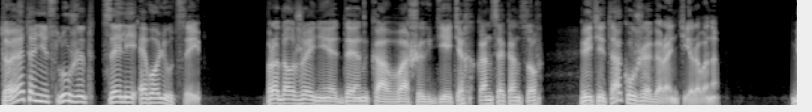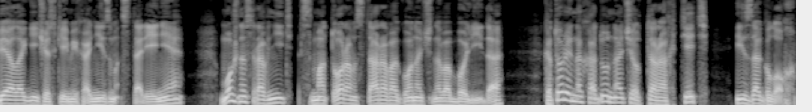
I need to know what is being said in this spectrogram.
то это не служит цели эволюции. Продолжение ДНК в ваших детях, в конце концов, ведь и так уже гарантировано. Биологический механизм старения можно сравнить с мотором старого гоночного болида, который на ходу начал тарахтеть и заглох.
